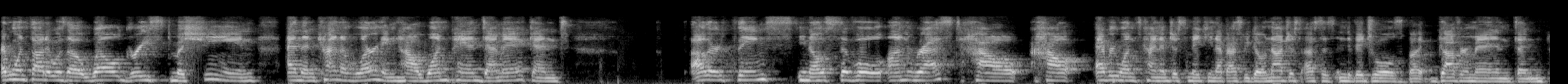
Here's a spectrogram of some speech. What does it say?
everyone thought it was a well greased machine and then kind of learning how one pandemic and other things, you know, civil unrest, how how everyone's kind of just making up as we go, not just us as individuals, but government and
